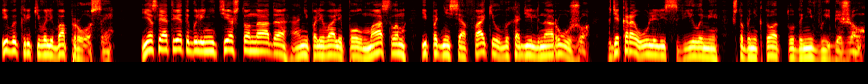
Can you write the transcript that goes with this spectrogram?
и выкрикивали вопросы. Если ответы были не те, что надо, они поливали пол маслом и, поднеся факел, выходили наружу, где караулили с вилами, чтобы никто оттуда не выбежал.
